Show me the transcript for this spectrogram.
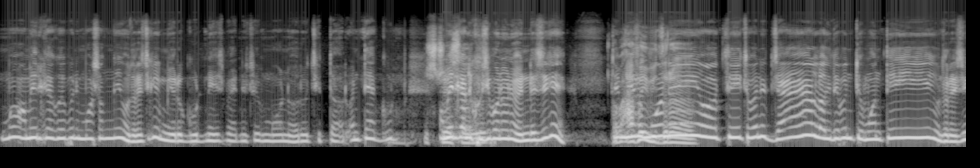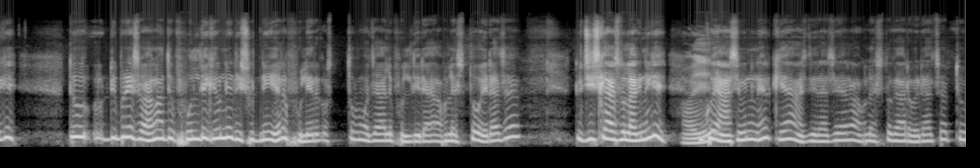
म अमेरिका गए पनि मसँगै हुँदो रहेछ कि? मेरो गुडनेस ब्याडनेस मनहरू चित्तहरू। अनि त्यहाँ गुड अमेरिकाले खुसी बनाउने होइन रहेछ कि? त्यही छ भने जहाँ लगिदियो पनि त्यो मन त्यही हुँदो रहेछ कि? त्यो डिप्रेस भएन त्यो फुल देख्यो भने रिस उठ्ने हेर फुलेर कस्तो मजाले फुल दिइरहेको आफूलाई यस्तो भइरहेछ। त्यो जिस्का जस्तो लाग्ने कि। कोही हाँस्यो भने हेर के हाँसिदिरहेछ हेर आफूलाई यस्तो गाह्रो भइरहेछ। त्यो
